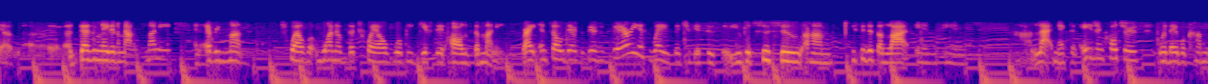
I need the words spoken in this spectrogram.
a, a designated amount of money and every month 12 one of the 12 will be gifted all of the money right and so there's there's various ways that you get susu you get susu um, you see this a lot in in uh, Latinx and Asian cultures where they will come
